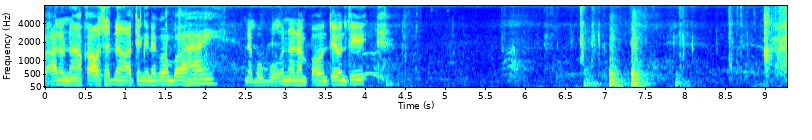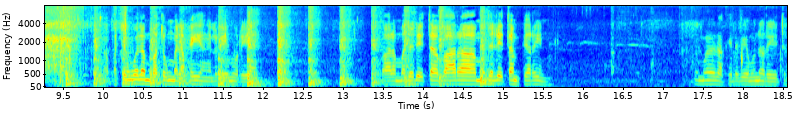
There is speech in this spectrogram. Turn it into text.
Paano nakakausad ng ating ginagawang bahay. Nabubuo na ng paunti-unti. Dapat yung walang batong malaki ang ilagay mo riyan. Para madali ta para madali tampirin. Yung malalaki ilagay mo na rito.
